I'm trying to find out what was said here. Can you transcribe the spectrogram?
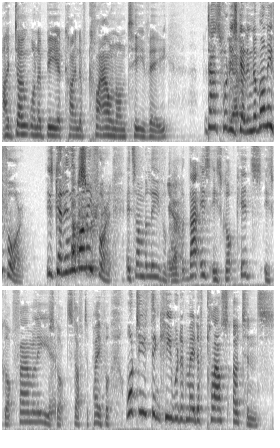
I don't want to be a kind of clown on TV. That's what yeah. he's getting the money for. He's getting the Absolutely. money for it. It's unbelievable. Yeah. But that is, he's got kids, he's got family, He's got stuff to pay for. What do you think he would have made of Klaus Ottens?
